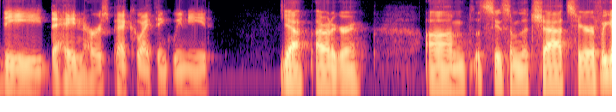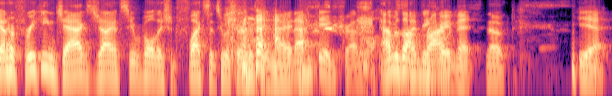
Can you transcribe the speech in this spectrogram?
the the Hayden Hurst pick, who I think we need. Yeah, I would agree. Um, let's see some of the chats here. If we got a freaking Jags Giants Super Bowl, they should flex it to a Thursday night. That'd be incredible. Amazon That'd be Prime great stoked. yeah.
